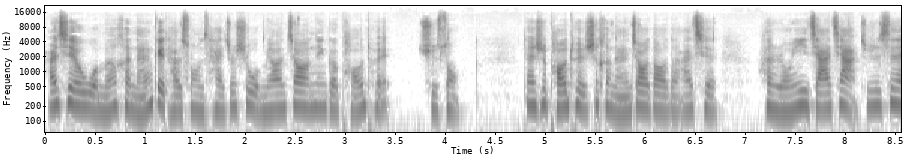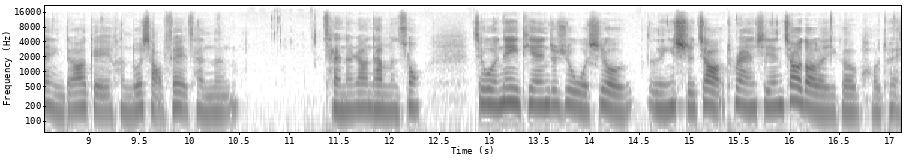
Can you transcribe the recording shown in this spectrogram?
而且我们很难给他送菜，就是我们要叫那个跑腿去送，但是跑腿是很难叫到的，而且。很容易加价，就是现在你都要给很多小费才能才能让他们送。结果那一天就是我是有临时叫，突然之间叫到了一个跑腿，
